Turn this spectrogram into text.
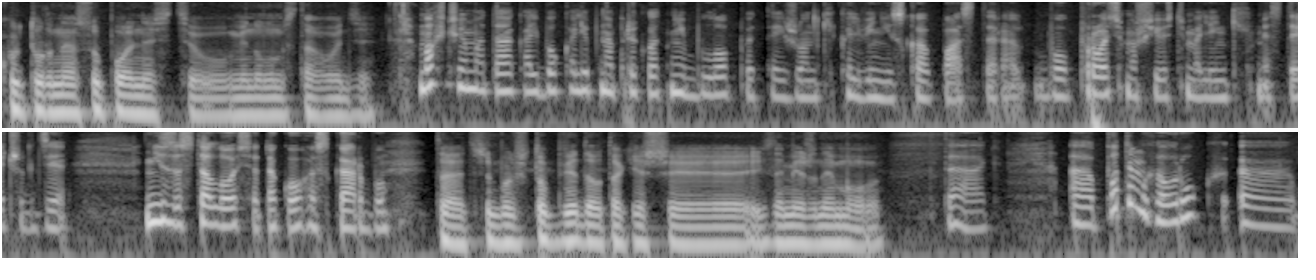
культурная супольнасць у мінулым стагоддзі. Магчыма так. Альбо калі б напрыклад не было б этой жонкі кальвіністка пастара бо процьма ж ёсць маленькіх мястэчак дзе не засталося такога скарбу. Так больш што б ведаў так яшчэ і замежныя мовы. Так. А, потым гаўрук а,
